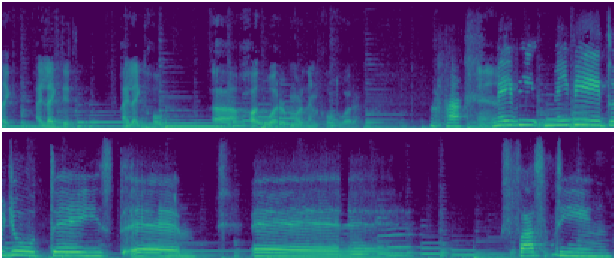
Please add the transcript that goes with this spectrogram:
Like I liked it. I liked hot, uh, hot water more than cold water. Uh-huh. Maybe maybe do you taste um, uh, fasting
